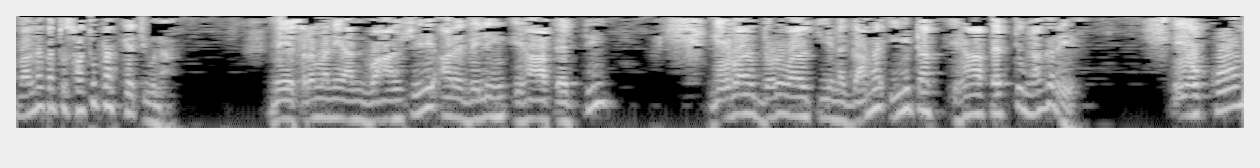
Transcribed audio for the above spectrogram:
බලගත් සතුටක් ඇති වුණා. මේ ශ්‍රමණයන් වහන්සේ අර දෙලින් එහා පැත්තේ ගෙවල් දොරවල් කියන ගම ඊටත් එහා පැත්තේ නගරය. ඒ ඔක්කොම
